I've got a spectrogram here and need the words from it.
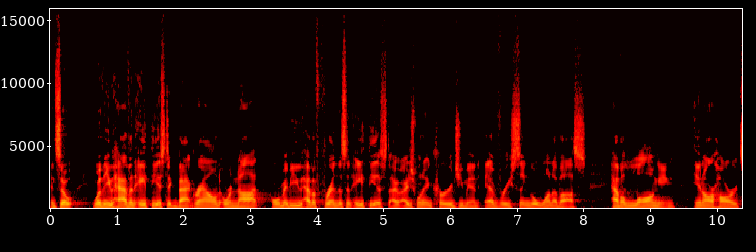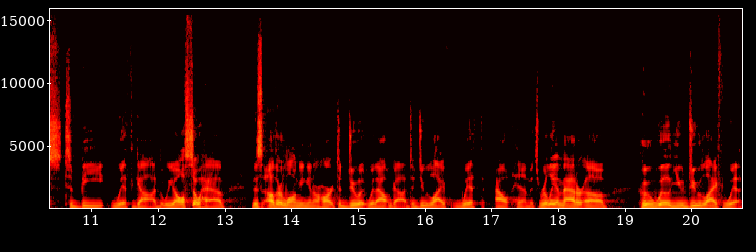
And so, whether you have an atheistic background or not, or maybe you have a friend that's an atheist, I, I just want to encourage you, man. Every single one of us have a longing in our hearts to be with God. But we also have this other longing in our heart to do it without God, to do life without Him. It's really a matter of who will you do life with?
